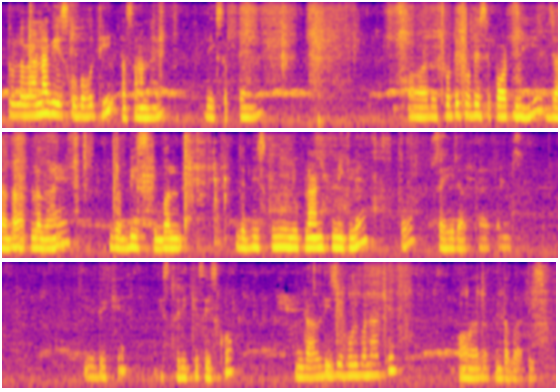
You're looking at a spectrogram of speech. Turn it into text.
तो लगाना भी इसको बहुत ही आसान है, देख सकते हैं। और छोटे छोटे से पॉट में ही ज़्यादा आप लगाएँ, जब भी इसके बल्ब जब भी इसके न्यू न्यू प्लांट निकलें तो सही रहता है फ्रेंड्स ये देखिए, इस तरीके से इसको डाल दीजिए होल बना के और दबा दीजिए।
